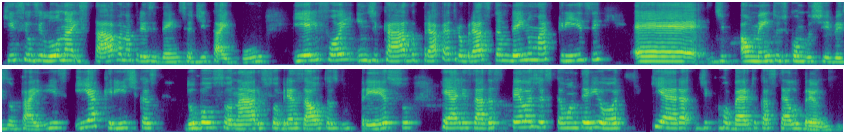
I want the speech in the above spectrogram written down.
que Silvio Luna estava na presidência de Itaipu e ele foi indicado para a Petrobras também numa crise é, de aumento de combustíveis no país e a críticas do Bolsonaro sobre as altas do preço realizadas pela gestão anterior, que era de Roberto Castelo Branco.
